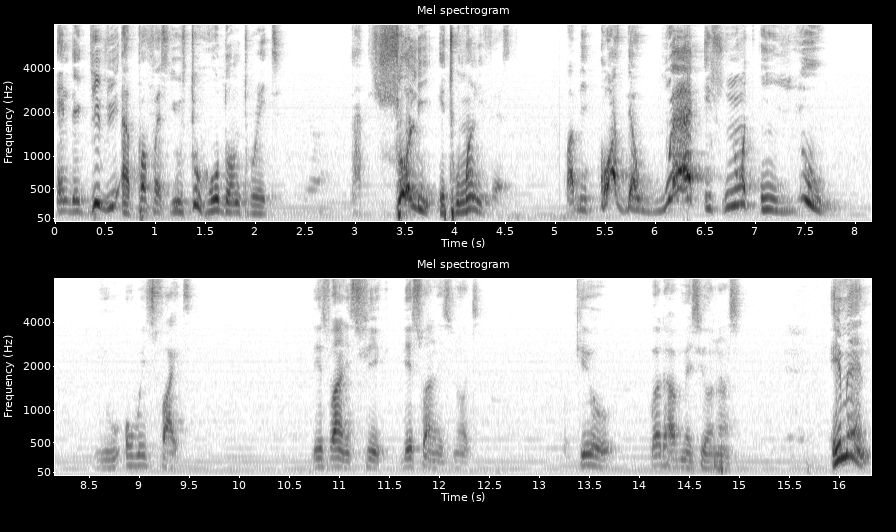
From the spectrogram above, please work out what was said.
and they give you a prophecy, you still hold on to it that surely it will manifest. But because the word is not in you, you always fight. This one is fake. This one is not. Okay, oh, God have mercy on us. Amen.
